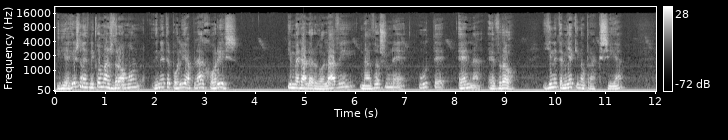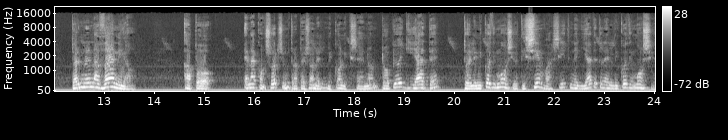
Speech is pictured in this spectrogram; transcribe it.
Η διαχείριση των εθνικών μας δρόμων δίνεται πολύ απλά χωρίς οι μεγαλοεργολάβοι να δώσουν ούτε ένα ευρώ. Γίνεται μια κοινοπραξία, παίρνουν ένα δάνειο από ένα κονσόρτσιμο τραπεζών ελληνικών ή ξένων, το οποίο εγγυάται το ελληνικό δημόσιο, τη σύμβαση την εγγυάται το ελληνικό δημόσιο.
